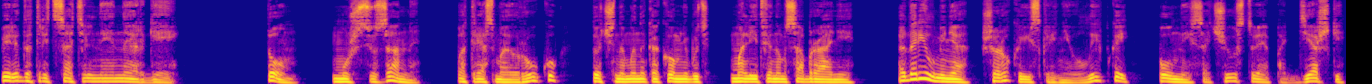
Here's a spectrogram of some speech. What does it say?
перед отрицательной энергией. Том, муж Сюзанны, потряс мою руку, точно мы на каком-нибудь молитвенном собрании, одарил меня широкой искренней улыбкой, полной сочувствия, поддержки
